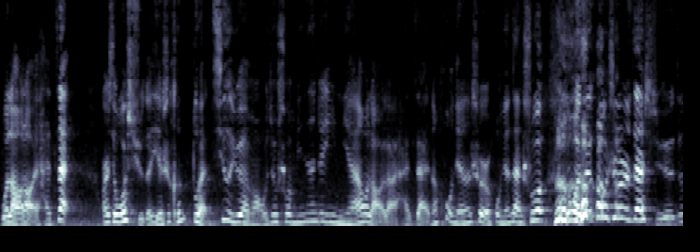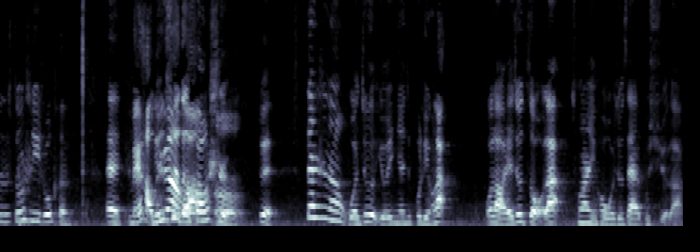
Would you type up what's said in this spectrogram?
我姥姥姥爷还在。而且我许的也是很短期的愿望，我就说明年这一年我姥姥姥爷还在，那后年的事儿后年再说，等我再过生日再许，就是都是一种很，哎，美好的愿望方式。嗯对，但是呢，我就有一年就不灵了，我姥爷就走了，从那以后我就再也不许了，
